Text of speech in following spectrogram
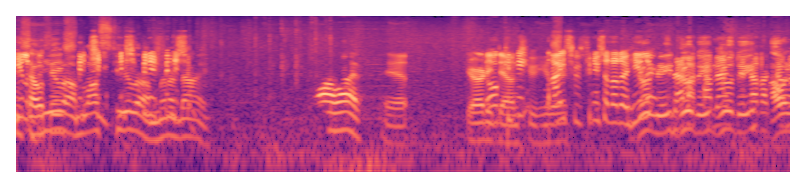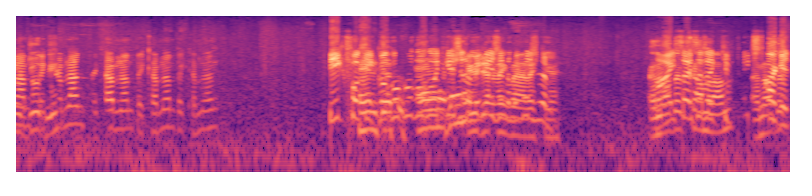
healer. southeast. I'm Finish lost finish healer. I'm gonna finish him. die. All alive. Yeah. You're already down Okay, two healers. nice. We finished another healer. Judy, Never Judy, come land, Judy. never I come want land, Judy. become land, become land, become land, become land. Big fucking go go go go engage them, You're engage them, doing engage them. here. Nice, Another nice, nice. Finish targets,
